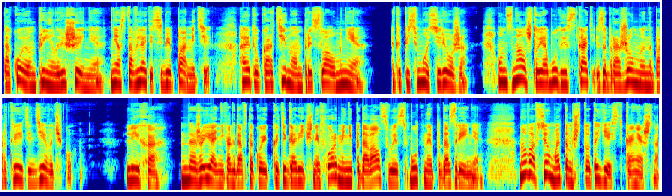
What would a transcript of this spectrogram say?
Такое он принял решение, не оставлять о себе памяти. А эту картину он прислал мне. Это письмо Сережа. Он знал, что я буду искать изображенную на портрете девочку. Лихо, даже я никогда в такой категоричной форме не подавал свои смутные подозрения. Но во всем этом что-то есть, конечно.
